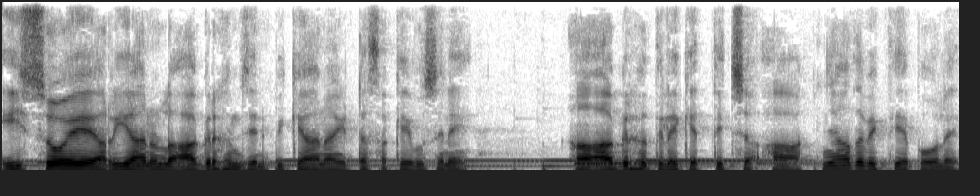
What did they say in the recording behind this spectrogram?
ഈശോയെ അറിയാനുള്ള ആഗ്രഹം ജനിപ്പിക്കാനായിട്ട് സക്കേവൂസിനെ ആ ആഗ്രഹത്തിലേക്ക് എത്തിച്ച ആ അജ്ഞാത വ്യക്തിയെപ്പോലെ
